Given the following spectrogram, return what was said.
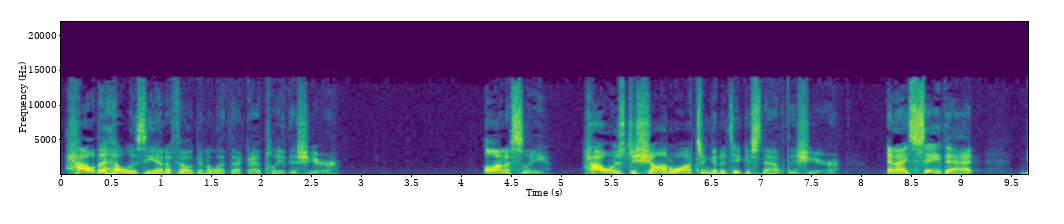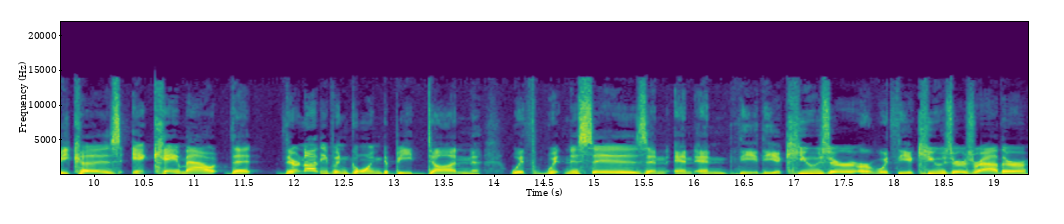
How the hell is the NFL going to let that guy play this year? Honestly, how is Deshaun Watson going to take a snap this year? And I say that because it came out that they're not even going to be done with witnesses and, and, and the, the accuser, or with the accusers rather,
